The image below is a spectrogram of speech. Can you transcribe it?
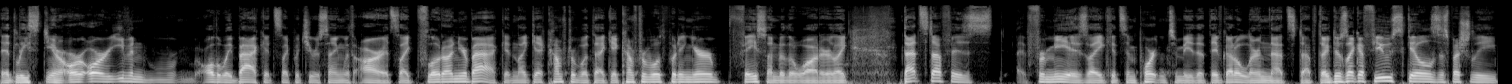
at least you know or or even all the way back. It's like what you were saying with R. It's like float on your back and like get comfortable with that get comfortable with putting your face under the water like that stuff is for me is like it's important to me that they've got to learn that stuff like there's like a few skills especially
